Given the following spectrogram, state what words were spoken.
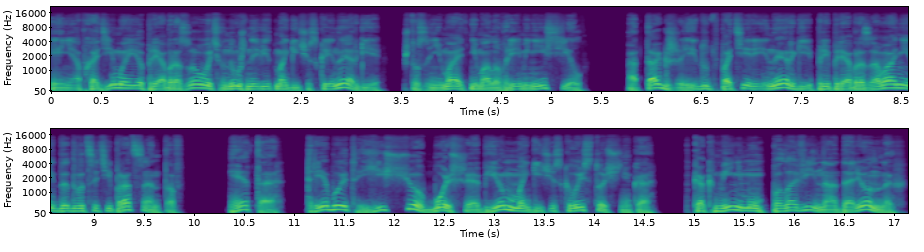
и необходимо ее преобразовывать в нужный вид магической энергии, что занимает немало времени и сил, а также идут потери энергии при преобразовании до 20%. Это требует еще больший объем магического источника. Как минимум половина одаренных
